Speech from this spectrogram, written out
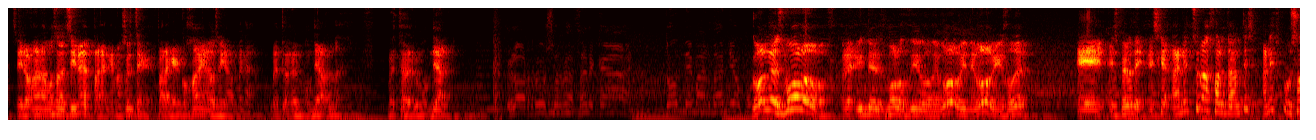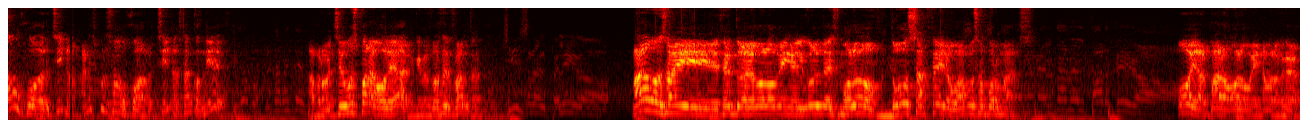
Si no ganamos a China es para que nos echen, para que cojan y nos digan, venga, vete del mundial, anda. Vete del mundial. ¡Gol de Smolov! Eh, de Smolov, digo, de Golovin, de Golovin, joder. Eh, espérate, es que han hecho una falta antes. Han expulsado a un jugador chino. Han expulsado a un jugador chino, están con 10. Aprovechemos para golear, que nos va a hacer falta. Vamos ahí, centro de Golovin, el gol de Smolov. 2 a 0, vamos a por más. Uy, al palo Golovin, no me lo creo.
